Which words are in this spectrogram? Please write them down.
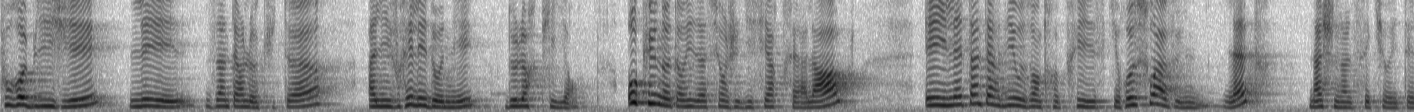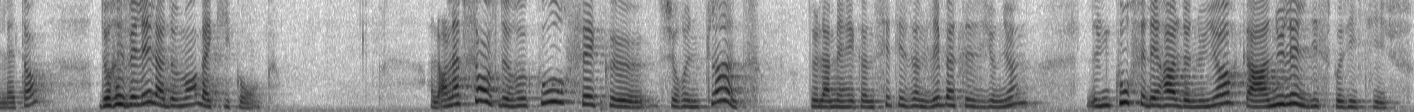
pour obliger les interlocuteurs à livrer les données de leurs clients. Aucune autorisation judiciaire préalable et il est interdit aux entreprises qui reçoivent une lettre, National Security Letter, de révéler la demande à quiconque. Alors l'absence de recours fait que sur une plainte de l'American Citizen Liberties Union, une cour fédérale de New York a annulé le dispositif.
